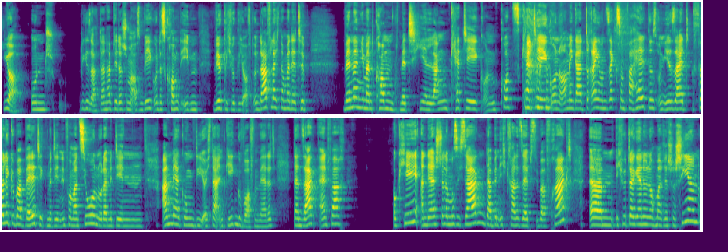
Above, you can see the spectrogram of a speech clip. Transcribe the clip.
ja, und wie gesagt, dann habt ihr das schon mal aus dem Weg und es kommt eben wirklich, wirklich oft. Und da vielleicht nochmal der Tipp, wenn dann jemand kommt mit hier langkettig und kurzkettig und Omega-3 und 6 und Verhältnis und ihr seid völlig überwältigt mit den Informationen oder mit den Anmerkungen, die euch da entgegengeworfen werdet, dann sagt einfach, okay, an der Stelle muss ich sagen, da bin ich gerade selbst überfragt. Ähm, ich würde da gerne nochmal recherchieren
